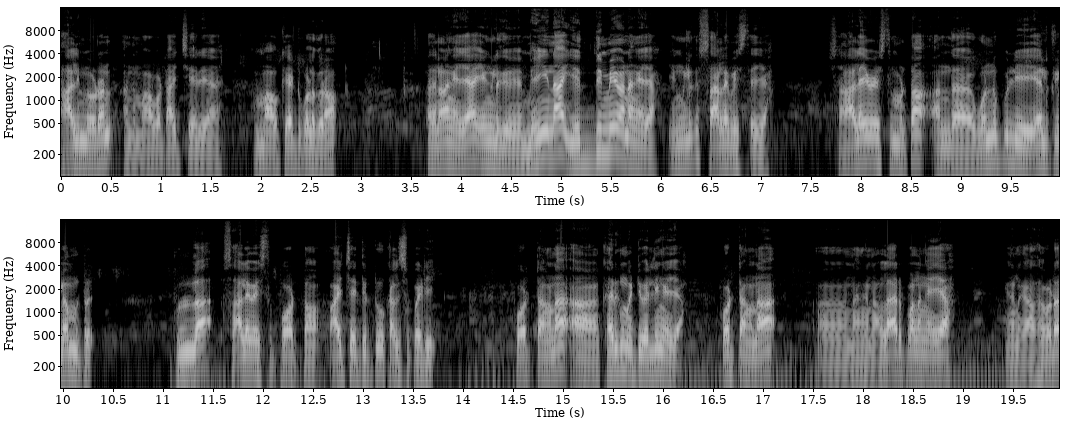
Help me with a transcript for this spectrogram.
தாழ்மையுடன் அந்த மாவட்ட ஆட்சியர் அம்மாவை கேட்டுக்கொள்கிறோம். அதனாலங்க ஐயா எங்களுக்கு மெயினாக எதுவுமே வேணாங்க ஐயா. எங்களுக்கு சாலை வயசு ஐயா. சாலை வயசு மட்டும் அந்த ஒன்று புள்ளி ஏழு கிலோமீட்ரு ஃபுல்லாக சாலை வயசு போட்டோம். வாய்ச்சாத்தி டு கலசுப்படி. போட்டாங்கன்னா கருக்குமட்டி வரலிங்க ஐயா. போட்டாங்கன்னா நாங்கள் நல்லா இருப்போம்லங்க ஐயா. எங்களுக்கு அதை விட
